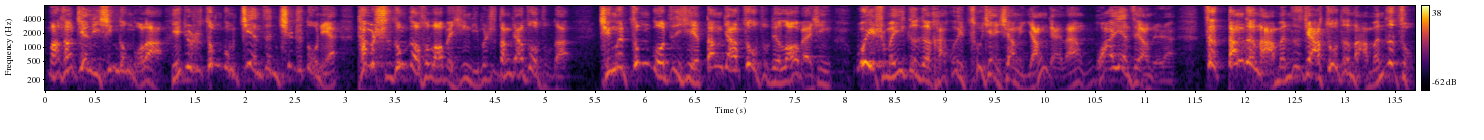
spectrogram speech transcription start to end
马上建立新中国了。也就是中共建政七十多年，他们始终告诉老百姓，你们是当家作主的。请问中国这些当家做主的老百姓，为什么一个个还会出现像杨改兰、吴华燕这样的人？这当着哪门子家，做着哪门子主？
